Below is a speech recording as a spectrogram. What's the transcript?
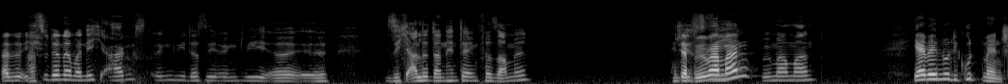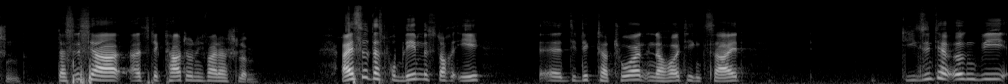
Also ich Hast du denn aber nicht Angst, irgendwie, dass sie irgendwie äh, äh sich alle dann hinter ihm versammeln? Hinter Jesse, Böhmermann? Böhmermann? Ja, aber nur die Gutmenschen. Das ist ja als Diktator nicht weiter schlimm. Weißt du, das Problem ist doch eh, äh, die Diktatoren in der heutigen Zeit, die sind ja irgendwie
